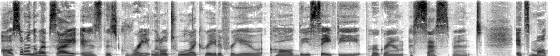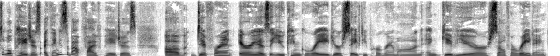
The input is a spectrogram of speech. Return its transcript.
Also on the website is this great little tool I created for you called the Safety Program Assessment. It's multiple pages. I think it's about five pages of different areas that you can grade your safety program on and give yourself a rating.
